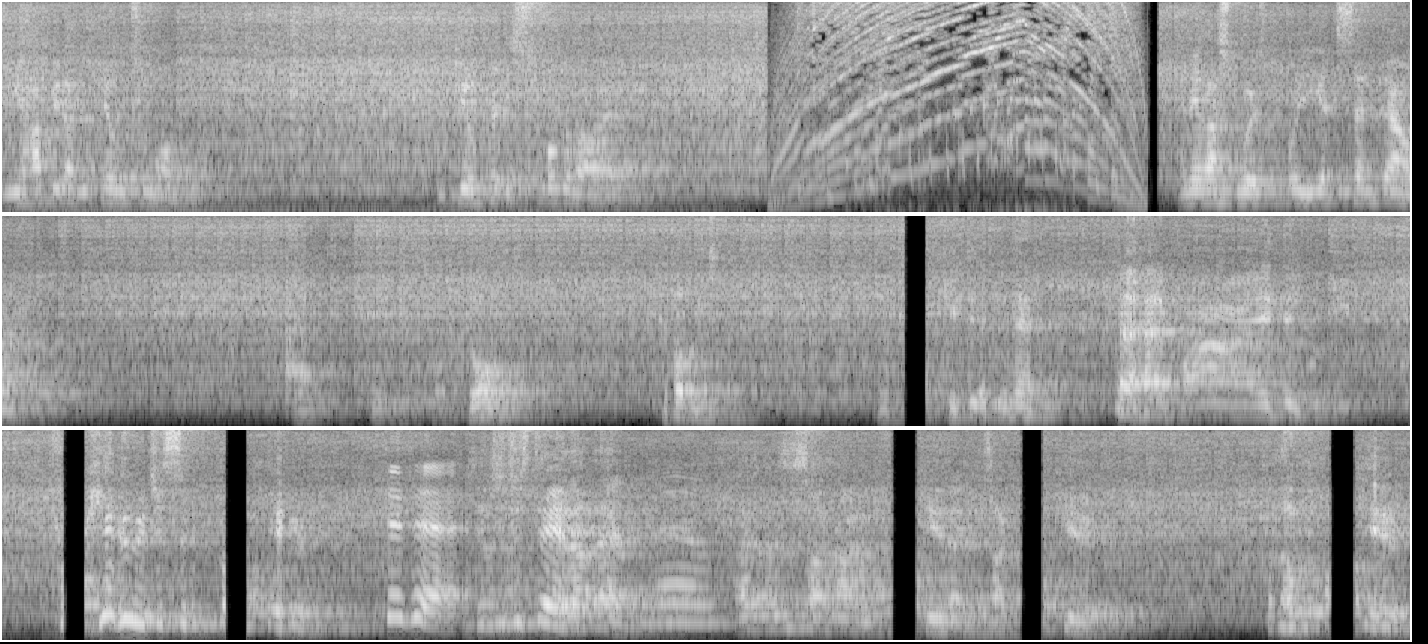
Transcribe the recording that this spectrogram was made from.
Are you happy that you killed someone? You feel pretty smug about it? Any last words before you get sent down? Good. Good. Well, fuck you, innit? Bye. Fuck you, just said fuck you. Did it? Did you just hear that then? No. I, I was just like, right, well, fuck you then. It's like, fuck you. No, fuck you.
